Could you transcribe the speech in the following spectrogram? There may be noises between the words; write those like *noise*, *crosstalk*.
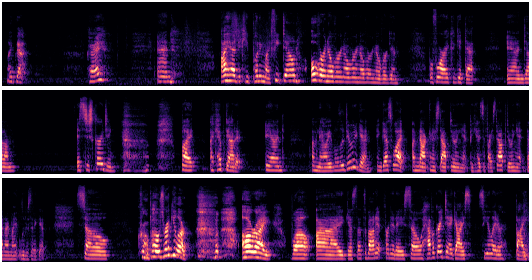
Like that. Okay? And I had to keep putting my feet down over and over and over and over and over again before I could get that. And um, it's discouraging. *laughs* but I kept at it and I'm now able to do it again. And guess what? I'm not going to stop doing it because if I stop doing it, then I might lose it again. So, crow pose regular. *laughs* All right. Well, I guess that's about it for today. So, have a great day, guys. See you later. Bye.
